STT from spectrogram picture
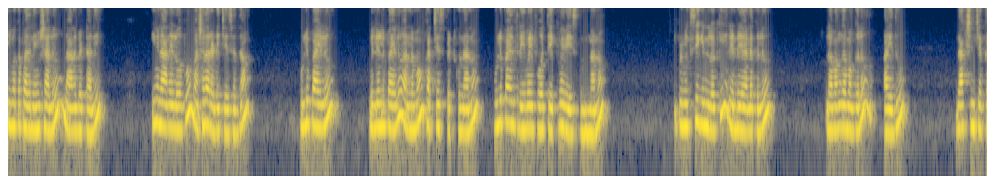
ఇవి ఒక పది నిమిషాలు నానబెట్టాలి. ఇవి నానేలోపు మసాలా రెడీ చేసేద్దాం. ఉల్లిపాయలు వెల్లుల్లిపాయలు అల్లము కట్ చేసి పెట్టుకున్నాను. ఉల్లిపాయలు త్రీ బై ఫోర్త్ ఎక్కువ వేసుకుంటున్నాను. ఇప్పుడు మిక్సీ గిన్నెలోకి రెండు యాలకులు లవంగ మొగ్గలు ఐదు దాక్షిణ చెక్క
